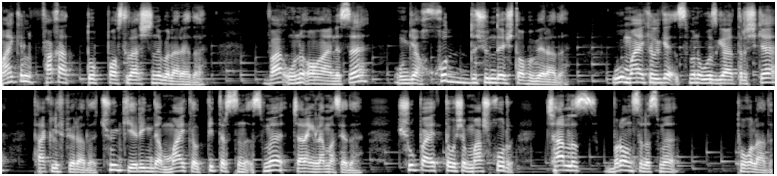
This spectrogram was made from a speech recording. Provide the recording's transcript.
maykl faqat do'pposlashni bilar edi va uni og'aynisi unga xuddi shunday ish topib beradi. U mayklga ismini o'zgartirishga taklif beradi chunki ringda maykl Peterson ismi jaranglamas edi. Shu paytda o'sha mashhur charlz bronson ismi tug'iladi.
